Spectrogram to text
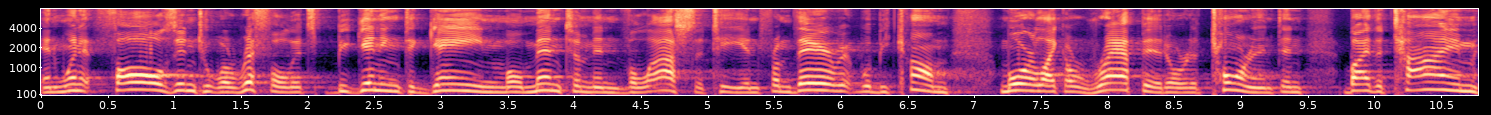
And when it falls into a riffle, it's beginning to gain momentum and velocity. And from there, it will become more like a rapid or a torrent. And by the time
